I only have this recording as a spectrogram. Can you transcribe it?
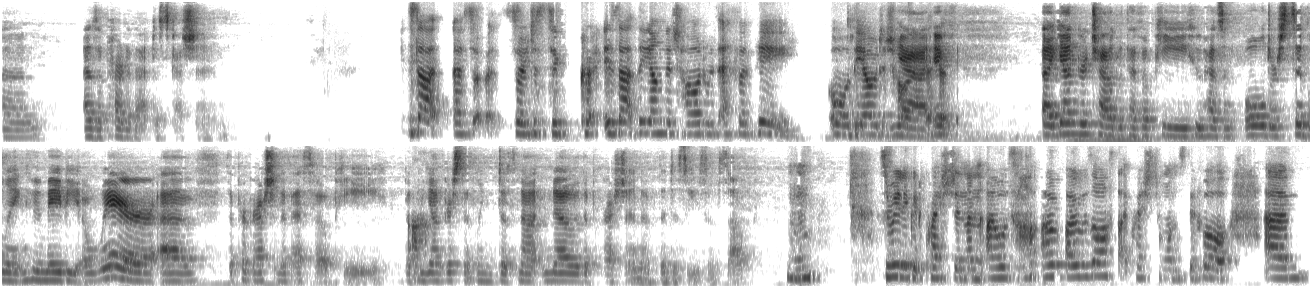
um, as a part of that discussion? Is that, uh, so, sorry, just to, is that the younger child with FOP or the older child? Yeah, if a younger child with FOP who has an older sibling who may be aware of the progression of FOP, but ah. the younger sibling does not know the progression of the disease himself. Mm-hmm. It's a really good question, and I was I, I was asked that question once before, um,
